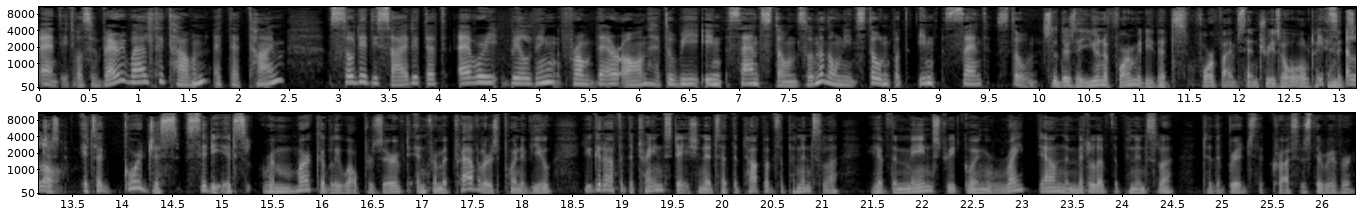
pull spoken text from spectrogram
And it was a very wealthy town at that time. So they decided that every building from there on had to be in sandstone. So not only in stone, but in sandstone. So there's a uniformity that's four or five centuries old. It's and it's a law. just it's a gorgeous city. It's remarkably well preserved. And from a traveler's point of view, you get off at the train station, it's at the top of the peninsula. You have the main street going right down the middle of the peninsula to the bridge that crosses the river.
